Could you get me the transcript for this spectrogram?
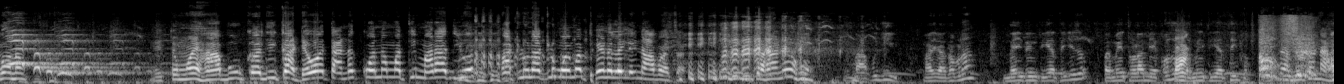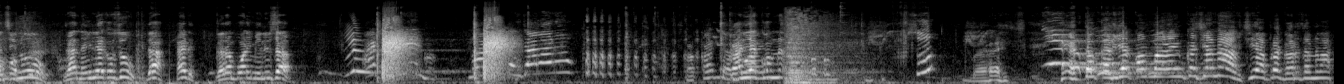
કોનો? એ તો મેં હાબુ કદી કાઢ્યો તાને કોના માંથી મારા દિયો આટલું ને આટલું મોયમાં ફેણ લઈ લઈને આવે છે. કહાને હું. બાપુજી મારી વાત આપણો નહીં થઈને તૈયાર થઈ જશો તમે થોડા મેકો છો તમે તૈયાર થઈ જાઓ. જા નહીં લે કહું છું. જા હેડ ગરમ પાણી મેલ્યું છે. કાલિયા કોમ શું? બસ. એ તો કડિયા કોમ મારા એમ કે છે ને આવશે આપણે ઘર સનમાં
